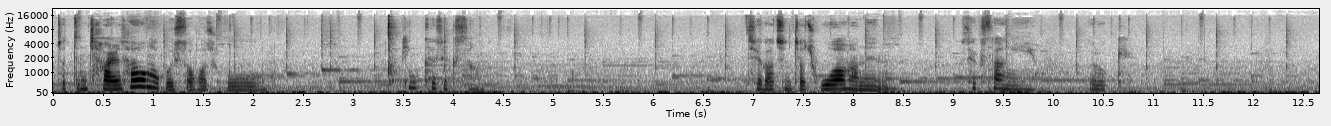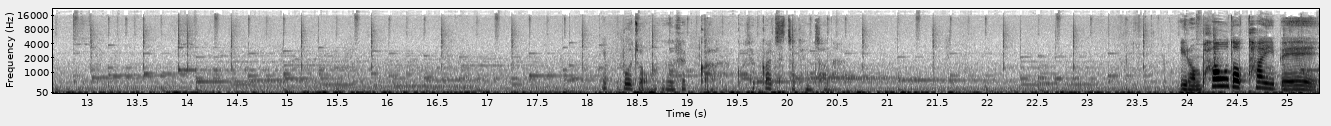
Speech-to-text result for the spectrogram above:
어쨌든 잘 사용하고 있어가지고 핑크 색상. 제가 진짜 좋아하는 색상이에요. 이렇게. 예쁘죠? 이 색깔. 이 색깔 진짜 괜찮아요. 이런 파우더 타입의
